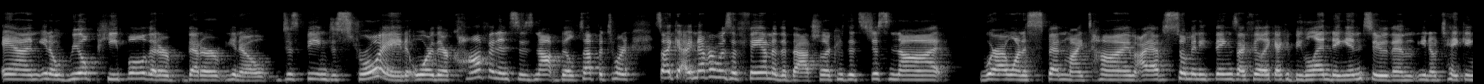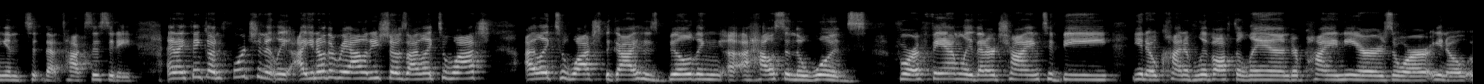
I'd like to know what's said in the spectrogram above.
and you know real people that are that are you know just being destroyed or their confidence is not built up toward so like I never was a fan of the bachelor because it's just not where I want to spend my time. I have so many things I feel like I could be lending into than, you know, taking into that toxicity. And I think unfortunately, I you know the reality shows I like to watch, I like to watch the guy who's building a house in the woods for a family that are trying to be, you know, kind of live off the land or pioneers or, you know,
